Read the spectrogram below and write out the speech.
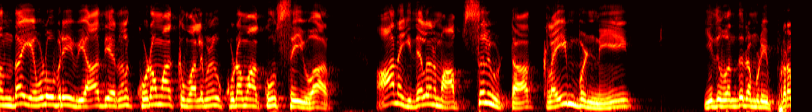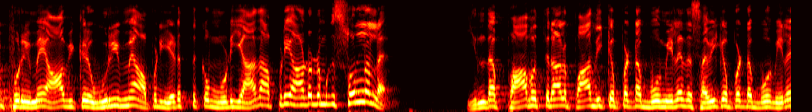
வந்தால் எவ்வளோ பெரிய வியாதியாக இருந்தாலும் குணமாக்கும் வல்லமை குணமாக்கவும் செய்வார். ஆனால் இதெல்லாம் நம்ம அப்சல்யூட்டாக க்ளைம் பண்ணி இது வந்து நம்முடைய பிறப்புரிமை ஆவிக்கிற உரிமை அப்படி எடுத்துக்க முடியாது. அப்படி ஆண்டவர் நமக்கு சொல்லலை. இந்த பாவத்தினால் பாதிக்கப்பட்ட பூமியில் இந்த சவிக்கப்பட்ட பூமியில்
